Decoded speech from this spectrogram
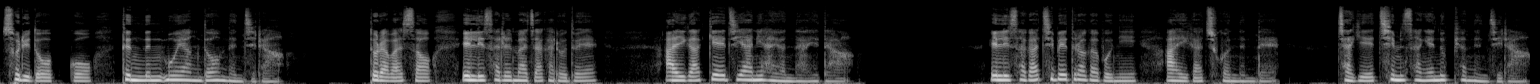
소리도 없고 듣는 모양도 없는지라. 돌아와서 엘리사를 맞아 가로되 아이가 깨지 아니하였나이다. 엘리사가 집에 들어가 보니 아이가 죽었는데 자기의 침상에 눕혔는지라.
